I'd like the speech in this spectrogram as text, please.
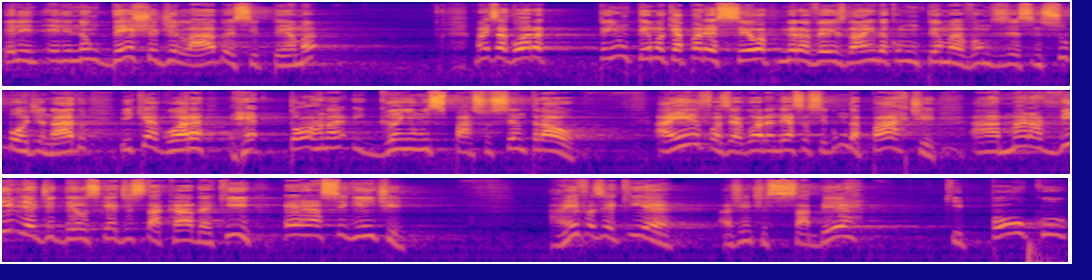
Ele, ele não deixa de lado esse tema, mas agora tem um tema que apareceu a primeira vez lá, ainda como um tema, vamos dizer assim, subordinado, e que agora retorna e ganha um espaço central. A ênfase agora nessa segunda parte, a maravilha de Deus que é destacada aqui é a seguinte: a ênfase aqui é a gente saber que pouco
